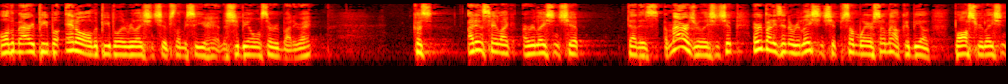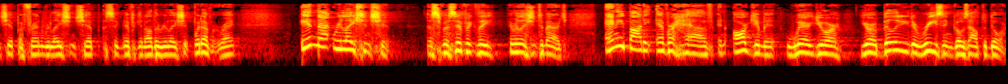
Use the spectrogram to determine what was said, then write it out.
All the married people and all the people in relationships, let me see your hand. This should be almost everybody, right? Because I didn't say like a relationship that is a marriage relationship. Everybody's in a relationship some way or somehow. It could be a boss relationship, a friend relationship, a significant other relationship, whatever, right? In that relationship, and specifically in relation to marriage, anybody ever have an argument where your, your ability to reason goes out the door?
